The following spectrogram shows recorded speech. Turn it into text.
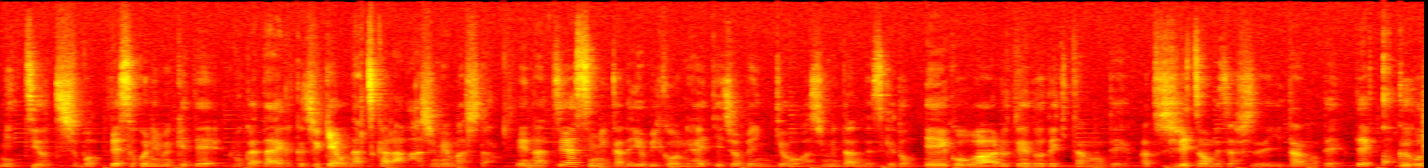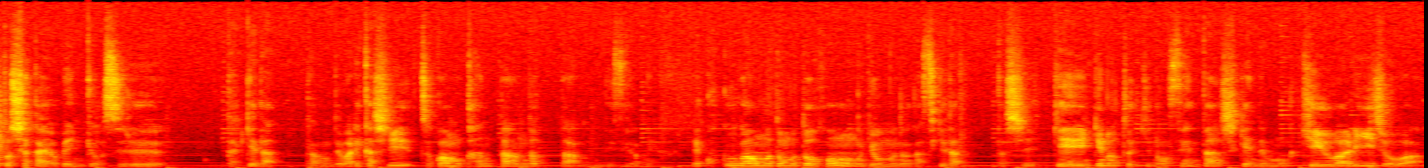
3つ4つ絞ってそこに向けて僕は大学受験を夏から始めました。で夏休みから予備校に入って一応勉強を始めたんですけど英語はある程度できたのであと私立を目指していたのでで国語と社会を勉強するだけだったのでわりかしそこはもう簡単だったんですよね。で国語はもともと本を読むのが好きだったし現役の時のセンター試験でも9割以上は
